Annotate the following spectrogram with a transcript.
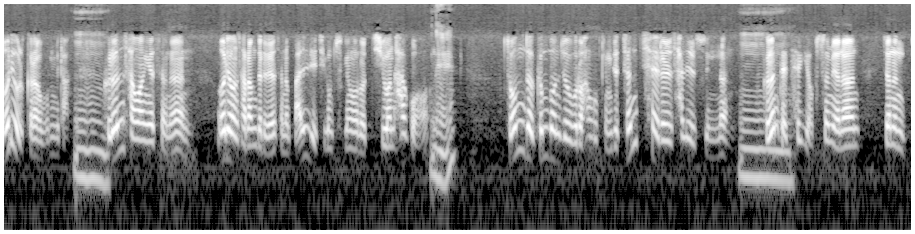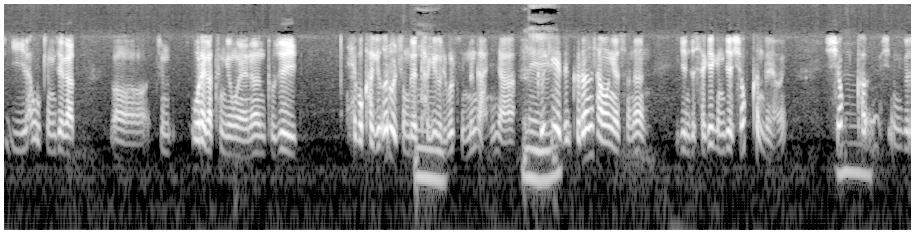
어려울 거라고 봅니다. 음. 그런 상황에서는 어려운 사람들에 대해서는 빨리 지금 추경으로 지원하고 네. 좀 더 근본적으로 한국 경제 전체를 살릴 수 있는 음. 그런 대책이 없으면은 저는 이 한국 경제가 어 지금 올해 같은 경우에는 도저히 회복하기 어려울 정도의 음. 타격을 입을 수 있는 거 아니냐. 네. 그게 그런 상황에서는 이게 이제 세계 경제 쇼크인데요. 쇼크 음. 그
